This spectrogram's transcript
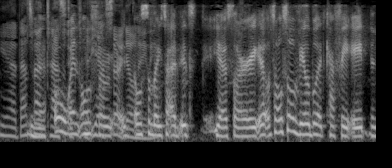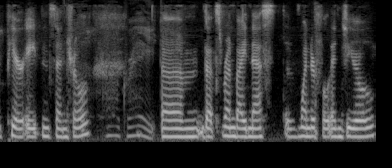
Yeah, that's Yeah. fantastic. Oh, and also, yeah, sorry, on, also Amy. like to add, it's yeah, sorry, it's also available at Cafe Eight and Pier Eight in Central. Oh, great. Um, that's run by Nest, a wonderful NGO.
